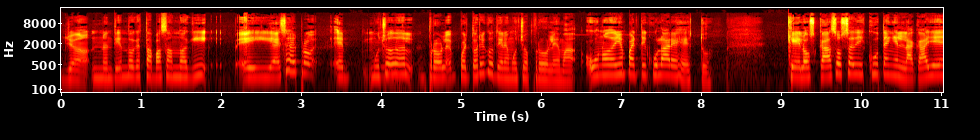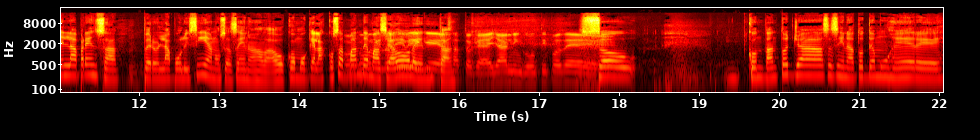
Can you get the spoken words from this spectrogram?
Yo no entiendo qué está pasando aquí. Eh, Y ese es el pro- mucho del Puerto Rico tiene muchos problemas. Uno de ellos en particular es esto. Que los casos se discuten en la calle y en la prensa, pero en la policía no se hace nada. O como que las cosas O van demasiado lentas. exacto, que haya ningún tipo de... So, con tantos ya asesinatos de mujeres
